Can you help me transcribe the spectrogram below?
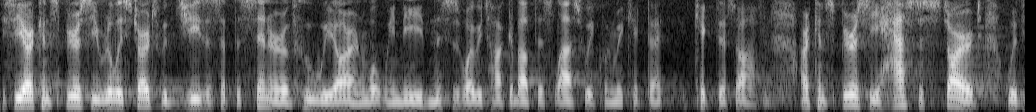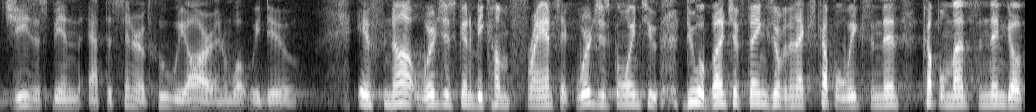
You see, our conspiracy really starts with Jesus at the center of who we are and what we need. And this is why we talked about this last week when we kicked kick this off. Our conspiracy has to start with Jesus being at the center of who we are and what we do. If not, we're just going to become frantic. We're just going to do a bunch of things over the next couple weeks and then a couple months and then go,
